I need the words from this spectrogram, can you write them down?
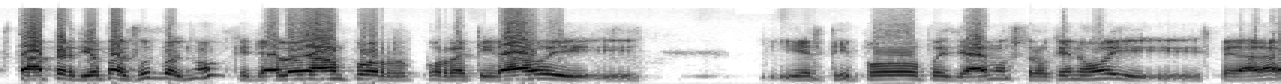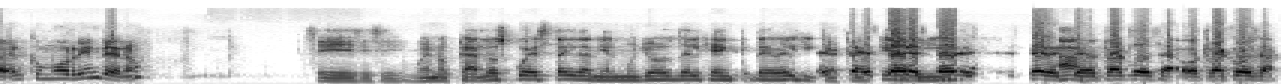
estaba perdido para el fútbol, ¿no? Que ya lo daban por, por retirado y, y, el tipo pues ya demostró que no y, esperar a ver cómo rinde, ¿no? Sí, sí, sí. Bueno, Carlos Cuesta y Daniel Muñoz del Genk de Bélgica. Espere, Ah. otra cosa, otra cosa.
